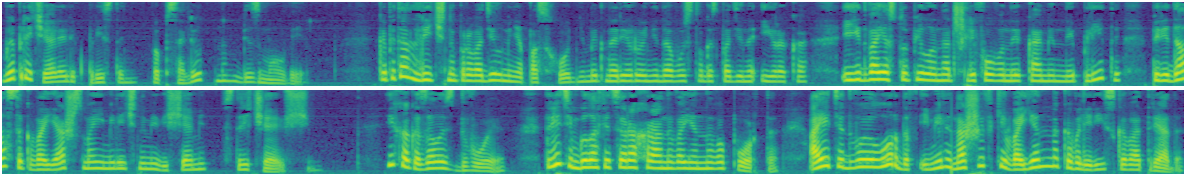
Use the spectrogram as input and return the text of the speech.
Мы причалили к пристани в абсолютном безмолвии. Капитан лично проводил меня по сходням, игнорируя недовольство господина Ирока, и едва я ступила над шлифованные каменные плиты, передался к вояж с моими личными вещами встречающим. Их оказалось двое. Третьим был офицер охраны военного порта, а эти двое лордов имели нашивки военно-кавалерийского отряда,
